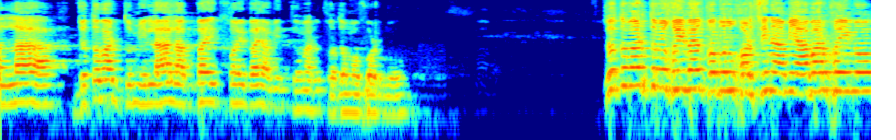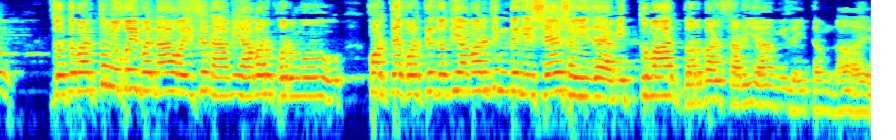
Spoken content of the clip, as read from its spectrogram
আল্লাহ, যতবার তুমি লাল আব্বাই কইবাই আমি তোমার কদম পড়মু যতবার তুমি কইবা কবুল করছি না, আমি আবার কইমু যতবার তুমি কইবা না হইছে না, আমি আবার করমু করতে করতে যদি আমার জিন্দগি শেষ হয়ে যায়, আমি তোমার দরবার ছাড়িয়া আমি যাইতাম নয়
